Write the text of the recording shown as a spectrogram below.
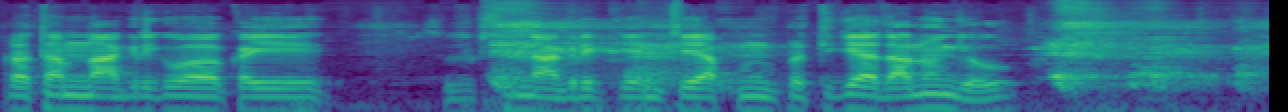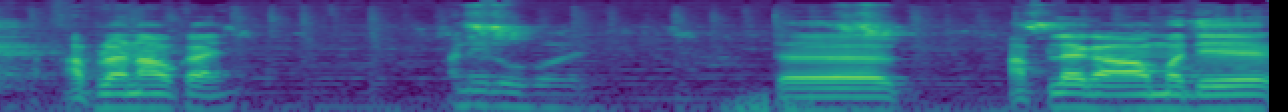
प्रथम नागरिक व काही सुशिक्षित नागरिक यांची आपण प्रतिक्रिया जाणून घेऊ. आपलं नाव काय? अनिल उबळे तर आपल्या गावामध्ये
